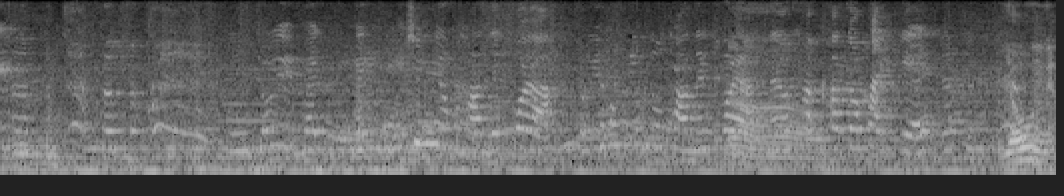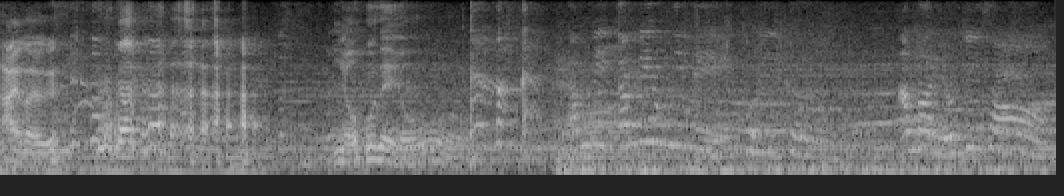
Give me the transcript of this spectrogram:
음, 저기 100, 160명 다 내 거야. 저기 형님도 다 내 거야. 어. 내가 다 가져갈게. 여우네. 아이고 여기. 여우네 여우. 깜비 깜비 형님이 거의 그 아마 여기서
